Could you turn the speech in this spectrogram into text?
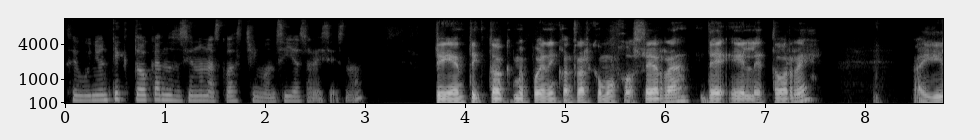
Según yo en TikTok andas haciendo unas cosas chingoncillas a veces, ¿no? Sí, en TikTok me pueden encontrar como Joserra DL Torre. Ahí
